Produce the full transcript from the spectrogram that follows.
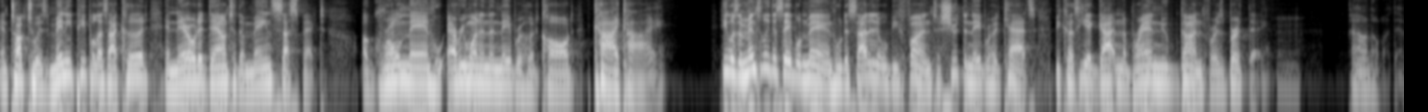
and talked to as many people as I could and narrowed it down to the main suspect, a grown man who everyone in the neighborhood called Kai Kai. He was a mentally disabled man who decided it would be fun to shoot the neighborhood cats because he had gotten a brand new gun for his birthday. I don't know about that.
